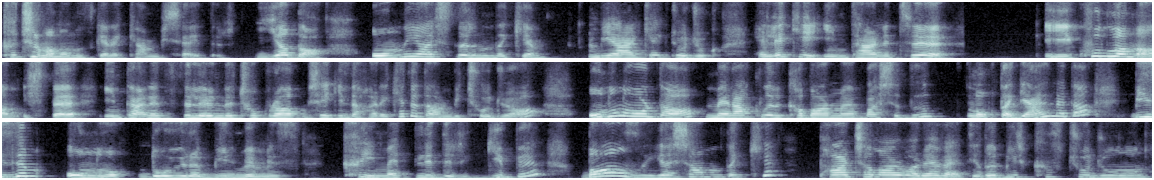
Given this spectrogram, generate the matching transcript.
kaçırmamamız gereken bir şeydir. Ya da onlu yaşlarındaki bir erkek çocuk hele ki interneti iyi kullanan işte internet sitelerinde çok rahat bir şekilde hareket eden bir çocuğa onun orada merakları kabarmaya başladığı nokta gelmeden bizim onu doyurabilmemiz kıymetlidir gibi bazı yaşamdaki parçalar var evet ya da bir kız çocuğunun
